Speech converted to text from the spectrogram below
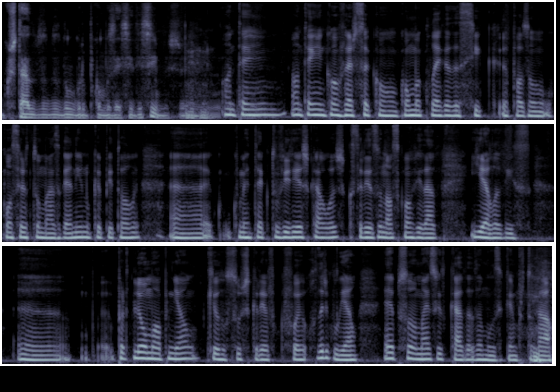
gostado de, de, um grupo como os ACDC. Mas, uhum. ontem, ontem, em conversa com, com uma colega da SIC, após um, o concerto do Masgani no Capitólio, uh, comentei que tu virias cá hoje, que serias o nosso convidado, e ela disse. Uh, partilhou uma opinião que eu subscrevo que foi o Rodrigo Leão é a pessoa mais educada da música em Portugal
